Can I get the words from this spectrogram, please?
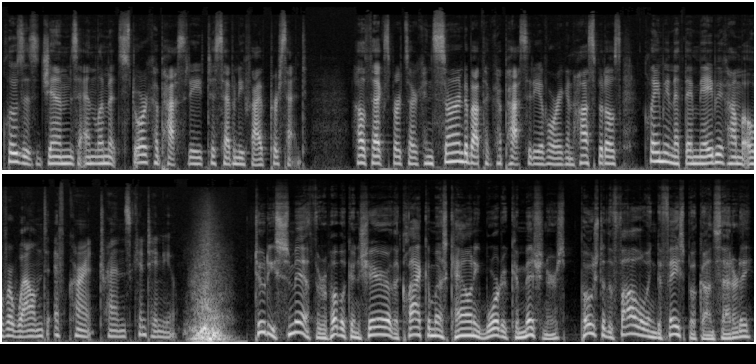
closes gyms, and limits store capacity to 75%. Health experts are concerned about the capacity of Oregon hospitals, claiming that they may become overwhelmed if current trends continue. Tootie Smith, the Republican chair of the Clackamas County Board of Commissioners, posted the following to Facebook on Saturday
